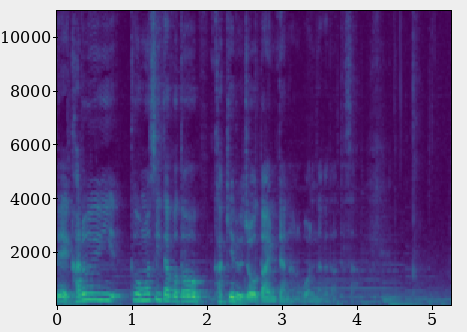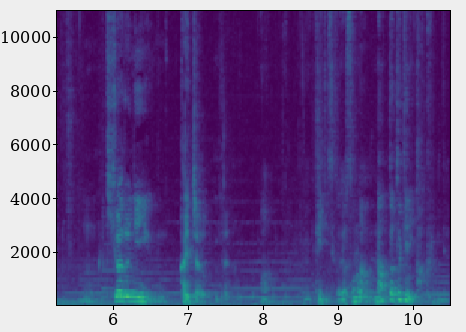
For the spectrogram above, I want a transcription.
で軽く思いついたことを書ける状態みたいなのが俺の中であってさ、うん、気軽に書いちゃうみたいな。あ聞いていいですか？じゃあそのなった時に書くみたい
